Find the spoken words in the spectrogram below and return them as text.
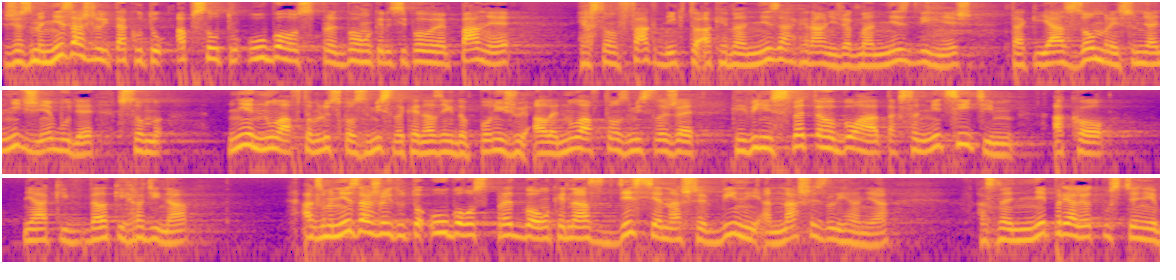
že sme nezažili takú tú absolútnu úbohosť pred Bohom, kedy si povieme, pane, ja som fakt nikto, aké ma nezachrániš, ak ma nezdvihneš, tak ja zomriem, som mňa nič nebude, som nie nula v tom ľudskom zmysle, keď nás niekto ponižuje, ale nula v tom zmysle, že keď vidím svetého Boha, tak sa necítim ako nejaký veľký hrdina. Ak sme nezažili túto úbohosť pred Bohom, keď nás desia naše viny a naše zlyhania a sme neprijali odpustenie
